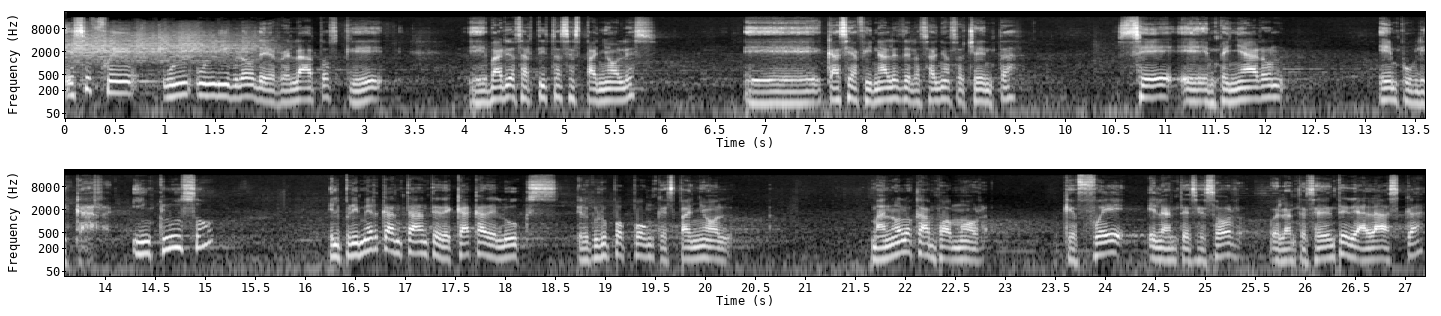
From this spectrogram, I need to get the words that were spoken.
Ese fue un, libro de relatos que eh, varios artistas españoles, eh, casi a finales de los años 80, se empeñaron en publicar. Incluso el primer cantante de Caca Deluxe, el grupo punk español, Manolo Campoamor, que fue el antecesor o el antecedente de Alaska,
